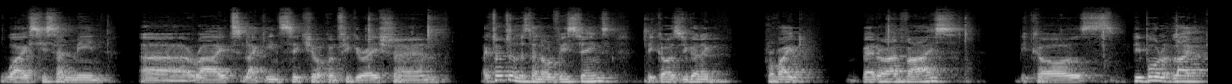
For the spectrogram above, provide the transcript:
why sysadmin uh, write like insecure configuration like try to understand all these things because you're going to provide better advice because people like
